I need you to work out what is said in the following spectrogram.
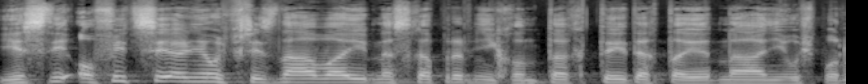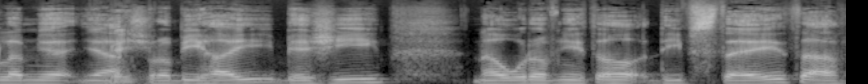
jestli oficiálně už přiznávají dneska první kontakty, tak ta jednání už podle mě nějak běží. probíhají, běží na úrovni toho deep state a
